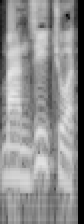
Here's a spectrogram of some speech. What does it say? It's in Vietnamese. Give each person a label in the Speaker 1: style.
Speaker 1: bàn di chuột.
